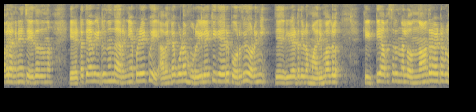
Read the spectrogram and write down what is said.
അവരങ്ങനെയാ ചെയ്തതെന്ന്? ഏട്ടത്തെ ആ വീട്ടിൽ നിന്ന് ഇറങ്ങിയപ്പോഴേക്കുവേ അവന്റെ കൂടെ മുറിയിലേക്ക് കയറി പൊറുതി തുടങ്ങി ഏട്ടത്തിയുടെ മരുമകൾ കിട്ടിയ അവസരം നല്ല ഒന്നാന്തരമായിട്ട് അവൾ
